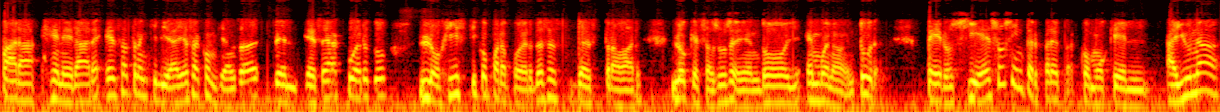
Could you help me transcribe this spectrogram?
para generar esa tranquilidad y esa confianza de, ese acuerdo logístico para poder destrabar lo que está sucediendo hoy en Buenaventura. Pero si eso se interpreta como que hay una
